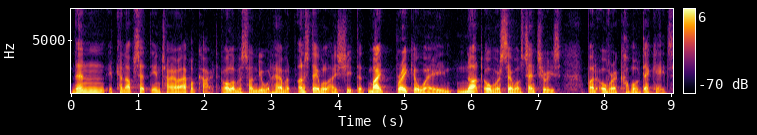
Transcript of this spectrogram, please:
then it can upset the entire apple cart. All of a sudden you would have an unstable ice sheet that might break away, not over several centuries, but over a couple of decades.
